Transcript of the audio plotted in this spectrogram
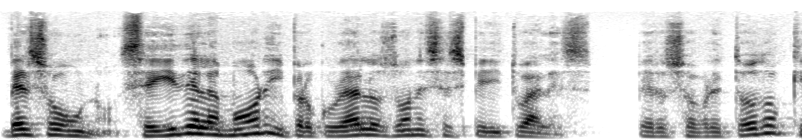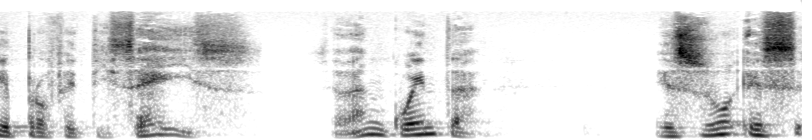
verso 1, seguid el amor y procurad los dones espirituales, pero sobre todo que profeticéis. ¿Se dan cuenta? Eso es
